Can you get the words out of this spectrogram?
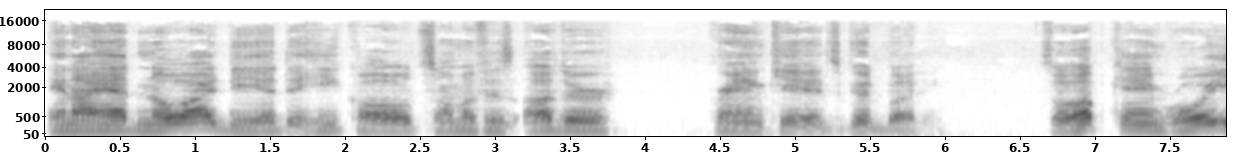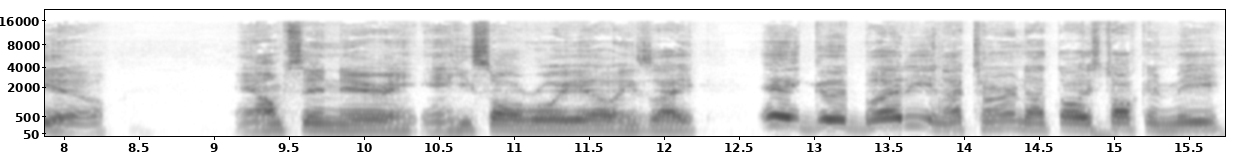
And I had no idea that he called some of his other grandkids good buddy. So up came Royale and I'm sitting there and, and he saw Royale and he's like, hey, good buddy. And I turned, I thought he's talking to me.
